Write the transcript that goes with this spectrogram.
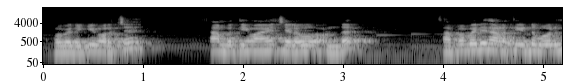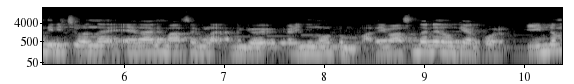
സർപ്പബലിക്ക് കുറച്ച് സാമ്പത്തികമായ ചിലവ് ഉണ്ട്. സർപ്പബലി നടത്തിയിട്ട് പോലും തിരിച്ചു വന്ന് ഏതാനും മാസങ്ങൾ അല്ലെങ്കിൽ കഴിഞ്ഞ് നോക്കുമ്പോൾ അതേ മാസം തന്നെ നോക്കിയാൽ പോലും വീണ്ടും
